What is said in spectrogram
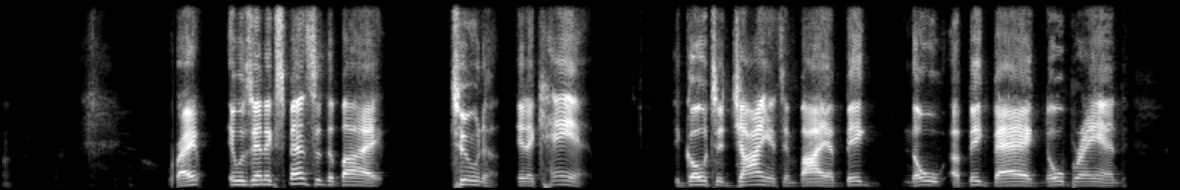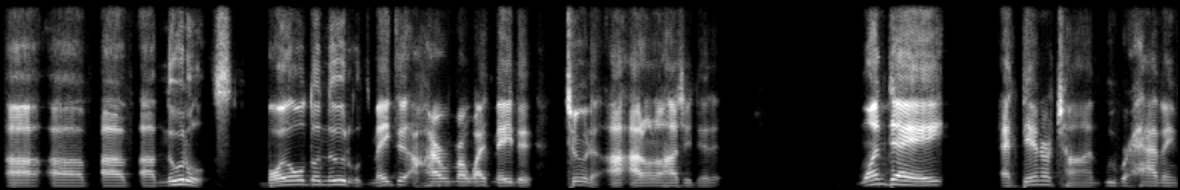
right? It was inexpensive to buy tuna in a can. To go to Giants and buy a big no a big bag, no brand uh, of of, of noodles boiled the noodles, made it however my wife made the tuna. I, I don't know how she did it. One day at dinner time, we were having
